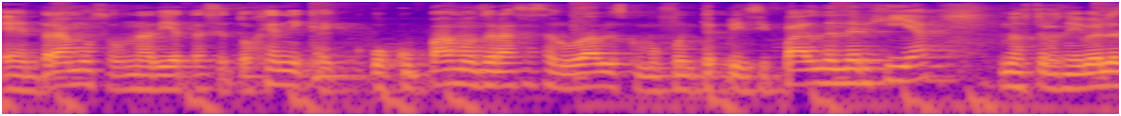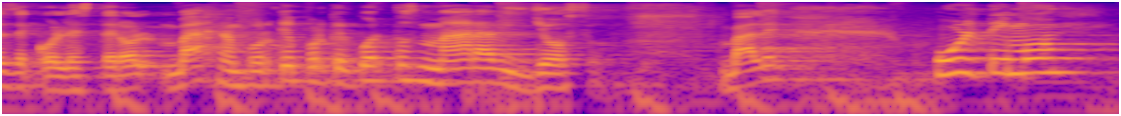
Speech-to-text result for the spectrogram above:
entramos a una dieta cetogénica y ocupamos grasas saludables como fuente principal de energía, nuestros niveles de colesterol bajan. ¿Por qué? Porque el cuerpo es maravilloso. ¿Vale? Último,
